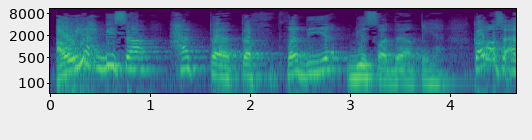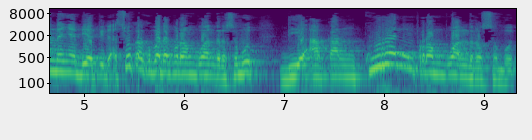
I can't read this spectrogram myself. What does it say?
Awyah bisa hatta taftadiya bisadaqiha. Kalau seandainya dia tidak suka kepada perempuan tersebut, dia akan kurung perempuan tersebut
